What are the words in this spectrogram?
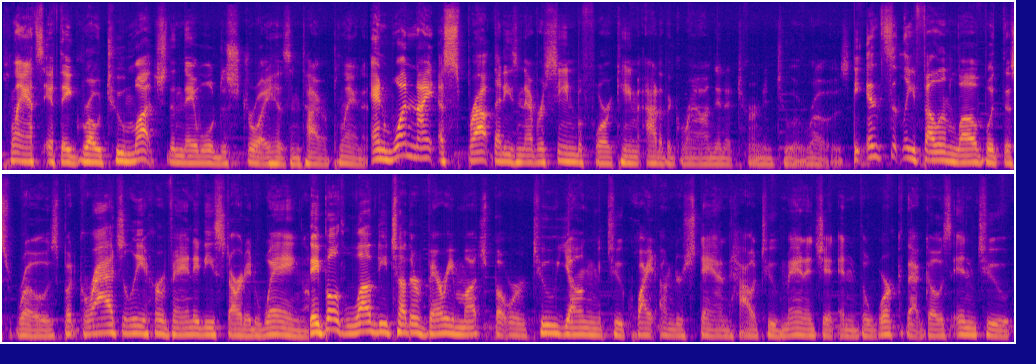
plants, if they grow too much, then they will destroy his entire planet. And one night, a sprout that he's never seen before came out of the ground and it turned into a rose. He instantly fell in love with this rose, but gradually her vanity started weighing. They both loved each other very much, but were too young to quite understand how to manage it and the work that goes into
